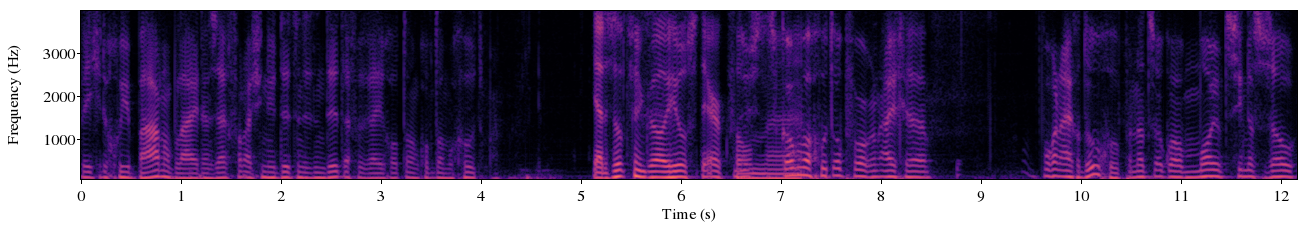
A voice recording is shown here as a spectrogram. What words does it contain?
beetje de goede baan opleiden. En zeggen van als je nu dit en dit en dit even regelt, dan komt het allemaal goed. Maar Ja, dus dat vind ik wel heel sterk van. dus ze eh, komen wel goed op voor een eigen, voor een eigen doelgroep. En dat is ook wel mooi om te zien dat ze zo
